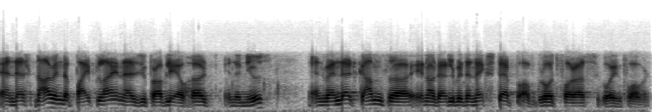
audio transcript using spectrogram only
and that's now in the pipeline, as you probably have heard in the news. And when that comes, uh, you know, that will be the next step of growth for us going forward.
